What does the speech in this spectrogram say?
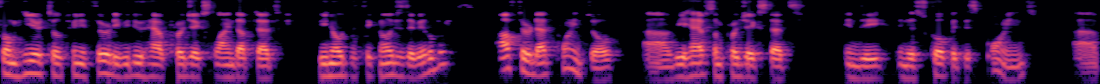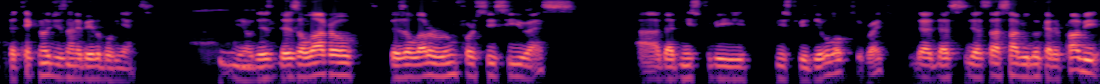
from here till 2030, we do have projects lined up that we know the technology is available. After that point, though, uh, we have some projects that in the in the scope at this point, uh, the technology is not available yet. You know, Mm. there's there's a lot of there's a lot of room for CCUS uh, that needs to be needs to be developed, right? That, that's that's that's how we look at it. Probably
